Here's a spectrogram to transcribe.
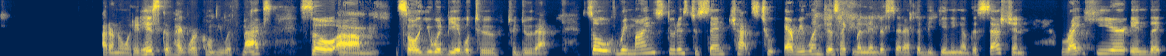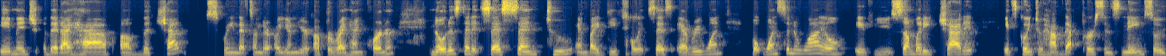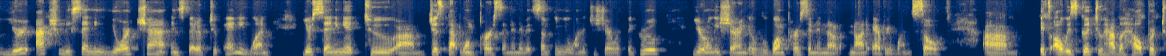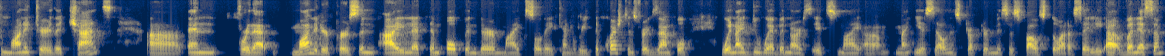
I don't know what it is because I work only with Macs. So, um, so you would be able to, to do that. So remind students to send chats to everyone, just like Melinda said at the beginning of the session. Right here in the image that I have of the chat screen that's under on your upper right hand corner, notice that it says send to, and by default it says everyone. But once in a while, if you somebody chatted it's going to have that person's name. So you're actually sending your chat instead of to anyone, you're sending it to um, just that one person. And if it's something you wanted to share with the group, you're only sharing it with one person and not, not everyone. So um, it's always good to have a helper to monitor the chats. Uh, and for that monitor person, I let them open their mic so they can read the questions. For example, when I do webinars, it's my, um, my ESL instructor, Mrs. Fausto Araceli, uh, Vanessa,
